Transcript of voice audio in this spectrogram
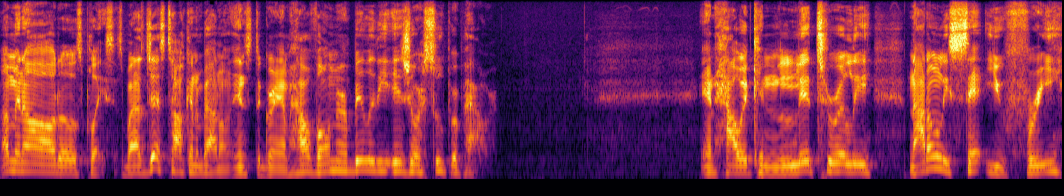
I'm in all those places. But I was just talking about on Instagram how vulnerability is your superpower and how it can literally not only set you free,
